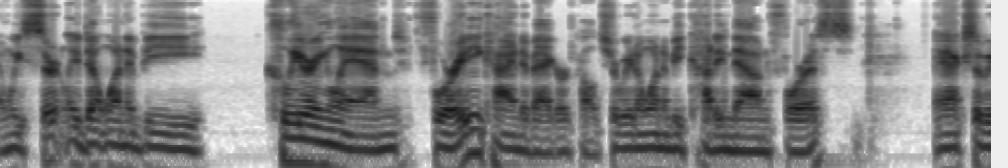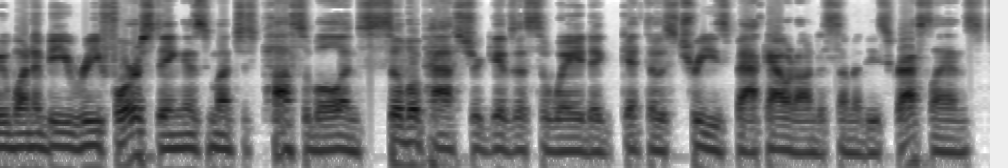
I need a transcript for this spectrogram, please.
And we certainly don't want to be clearing land for any kind of agriculture. We don't want to be cutting down forests. Actually, we want to be reforesting as much as possible. And silvopasture gives us a way to get those trees back out onto some of these grasslands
